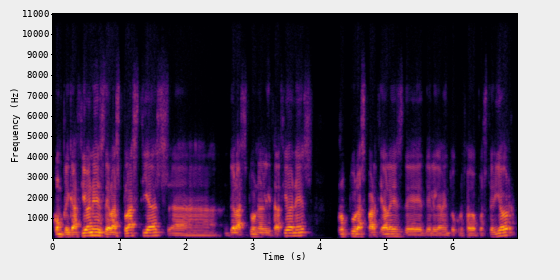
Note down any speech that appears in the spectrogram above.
complicaciones de las plastias, ah, de las tunelizaciones, rupturas parciales de, ligamento cruzado posterior.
